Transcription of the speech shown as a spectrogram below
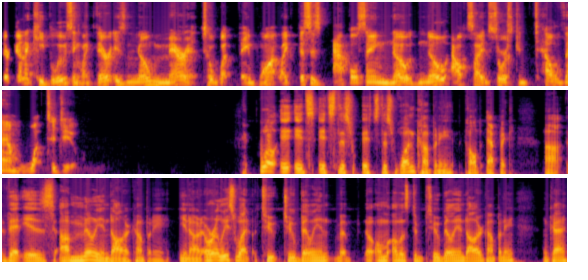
they're going to keep losing. Like there is no merit to what they want. Like this is Apple saying no, no outside source can tell them what to do. Well, it, it's it's this it's this one company called Epic uh, that is a million dollar company, you know, or at least what two two billion, uh, almost two, two billion dollar company. Okay,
